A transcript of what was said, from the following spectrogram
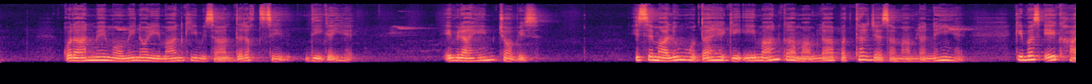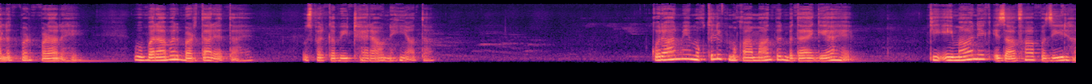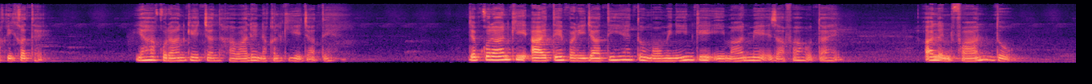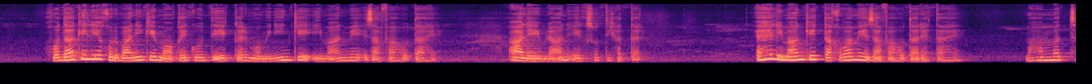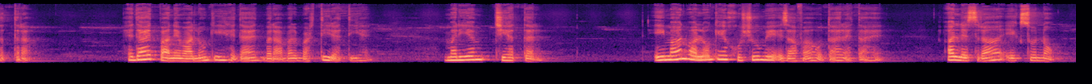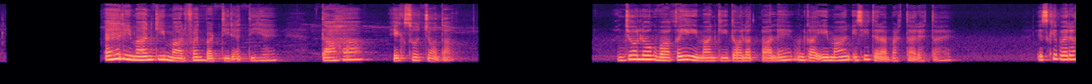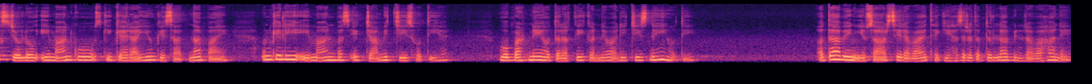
قرآن میں مومن اور ایمان کی مثال درخت سے دی گئی ہے۔ ابراہیم چوبیس۔ اس سے معلوم ہوتا ہے کہ ایمان کا معاملہ پتھر جیسا معاملہ نہیں ہے کہ بس ایک حالت پر پڑا رہے۔ وہ برابر بڑھتا رہتا ہے، اس پر کبھی ٹھہراؤ نہیں آتا۔ قرآن میں مختلف مقامات پر بتایا گیا ہے کہ ایمان ایک اضافہ پذیر حقیقت ہے۔ یہاں قرآن کے چند حوالے نقل کیے جاتے ہیں۔ جب قرآن کی آیتیں پڑھی جاتی ہیں تو مومنین کے ایمان میں اضافہ ہوتا ہے۔ الانفال دو۔ خدا کے لیے قربانی کے موقع کو دیکھ کر مومنین کے ایمان میں اضافہ ہوتا ہے۔ آل عمران ایک سو تہتر۔ اہل ایمان کے تقوی میں اضافہ ہوتا رہتا ہے۔ محمد سترہ۔ ہدایت پانے والوں کی ہدایت برابر بڑھتی رہتی ہے۔ مریم چھہتر۔ ایمان والوں کے خوشو میں اضافہ ہوتا رہتا ہے۔ الاسرا ایک سو نو۔ اہل ایمان کی معرفت بڑھتی رہتی ہے۔ تاہا ایک سو چودہ۔ جو لوگ واقعی ایمان کی دولت پالیں، ان کا ایمان اسی طرح بڑھتا رہتا ہے۔ اس کے برعکس، جو لوگ ایمان کو اس کی گہرائیوں کے ساتھ نہ پائیں، ان کے لیے ایمان بس ایک جامد چیز ہوتی ہے۔ وہ بڑھنے اور ترقی کرنے والی چیز نہیں ہوتی۔ عطا بن یسار سے روایت ہے کہ حضرت عبداللہ بن رواحہ نے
